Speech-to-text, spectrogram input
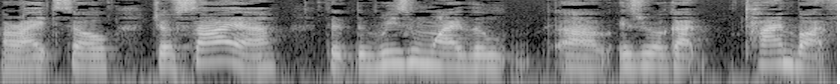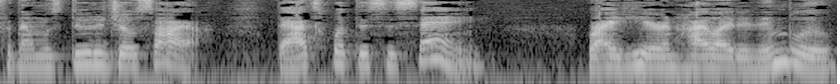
All right, so Josiah the, the reason why the uh, Israel got time bought for them was due to Josiah. That's what this is saying right here and highlighted in blue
